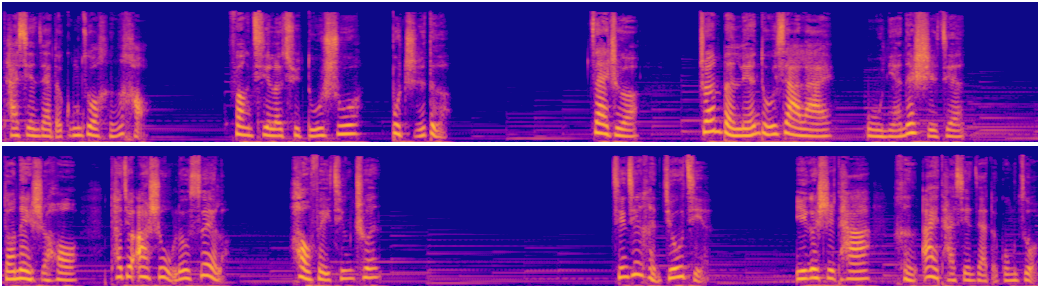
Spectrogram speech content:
她现在的工作很好，放弃了去读书不值得。再者，专本连读下来五年的时间，到那时候他就二十五六岁了，耗费青春。晴晴很纠结，一个是她很爱她现在的工作，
